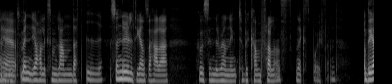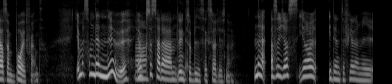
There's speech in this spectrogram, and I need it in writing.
Eh, men jag har liksom landat i, så nu är det lite grann så här Who's in the running to become Frallans next boyfriend. Och det är alltså en boyfriend? Ja men som det är nu. Jag är Ja. också så här, Du är inte så bisexuell just nu? nej alltså jag, jag identifierar mig,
